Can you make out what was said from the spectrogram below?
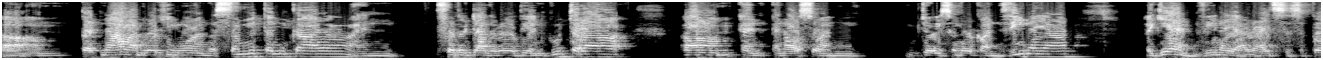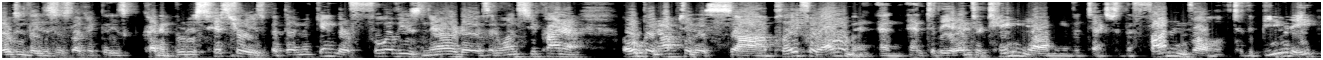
Um, but now I'm working more on the Samyutta Nikaya and further down the road the Anguttara. Um, and, and also I'm doing some work on Vinaya again, Vinaya, right? So supposedly this is like these kind of Buddhist histories, but then again, they're full of these narratives. And once you kind of open up to this uh, playful element and, and to the entertaining element of the text, to the fun involved, to the beauty,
